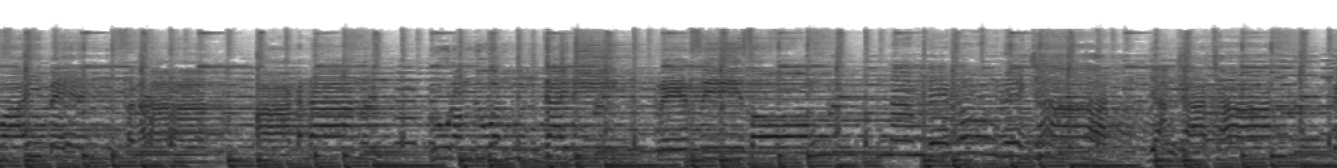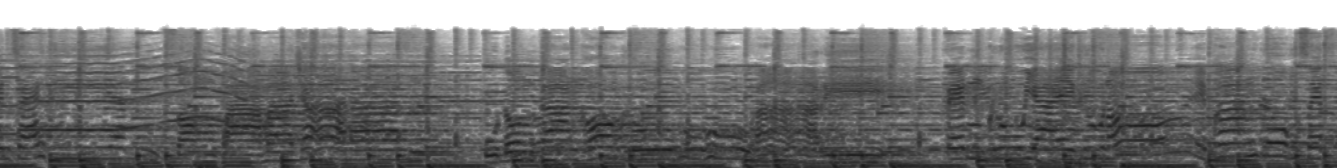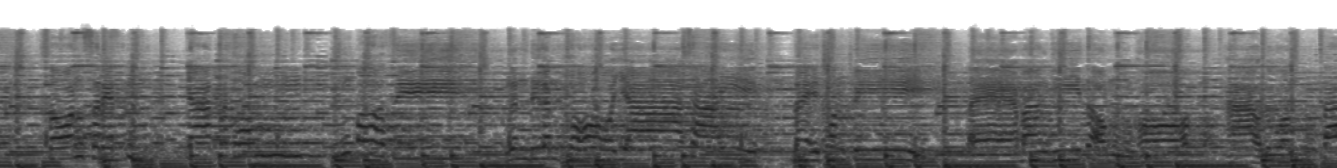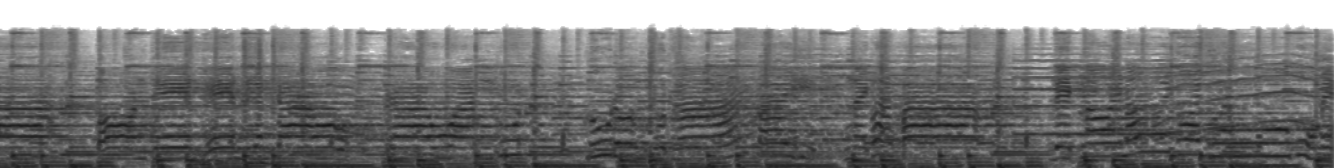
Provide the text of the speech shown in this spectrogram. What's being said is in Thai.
ไว้เป็นสง่าปากันดานรู้ำดวนใจดี เกรดสีสองนำเด็กร้องเพลงชาติ อย่างชาติชาติเป็นแสงเทียนส่องปามาชานาอุดมการของครูอารี เป็นครูใหญ่ครูน้อยผ่านโรงเสร็จ สอนเสร็จ ปสี่เงินเดือนพอยาใช้ได้ช่อนปีแต่บางทีต้องขอข้าวหลวงตา ตอนเพนเพนเดือนเก้าราววันพุธครูโดนฉุดหายไปในกลางป่า เด็กน้อยน้อยคอยครูผู้เม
